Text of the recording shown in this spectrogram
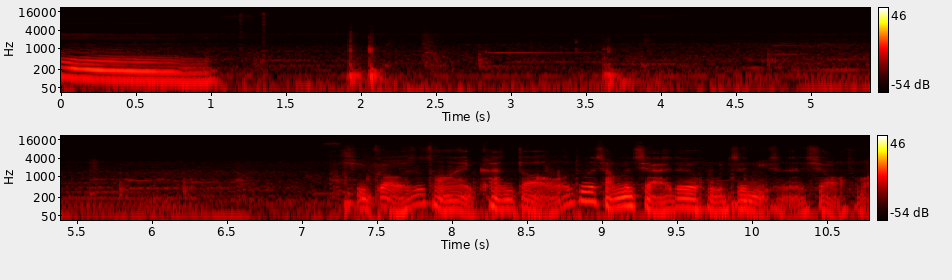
嗯，奇怪我是从哪里看到？我怎么想不起来这个胡子女神的笑话？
